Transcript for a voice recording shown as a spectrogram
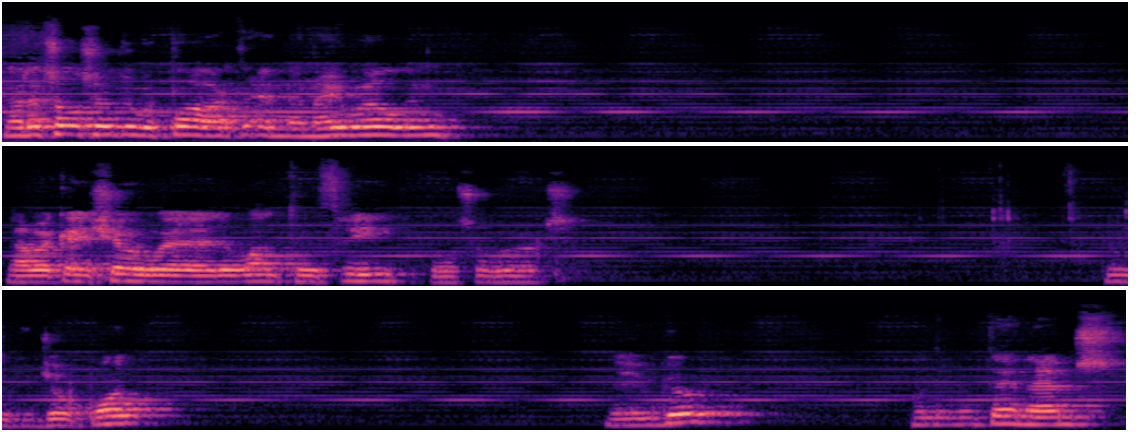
Now let's also do a part MMA welding. Now I can show uh, the 1, 2, 3, it also works. Job 1. There we go. 110 amps.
